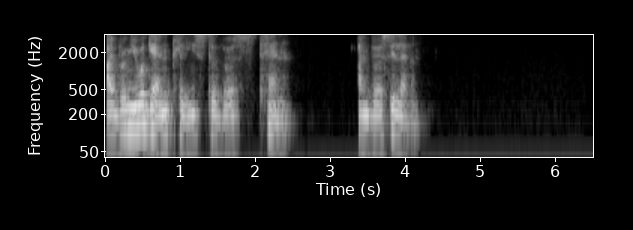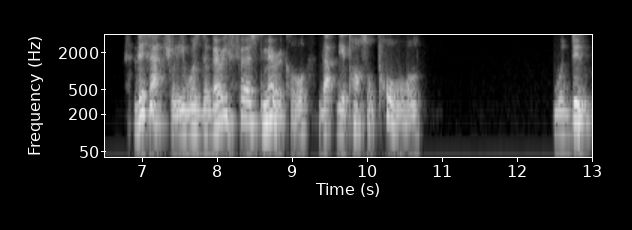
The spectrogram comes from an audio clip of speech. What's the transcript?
I bring you again, please, to verse 10 and verse 11. This actually was the very first miracle that the Apostle Paul would do.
